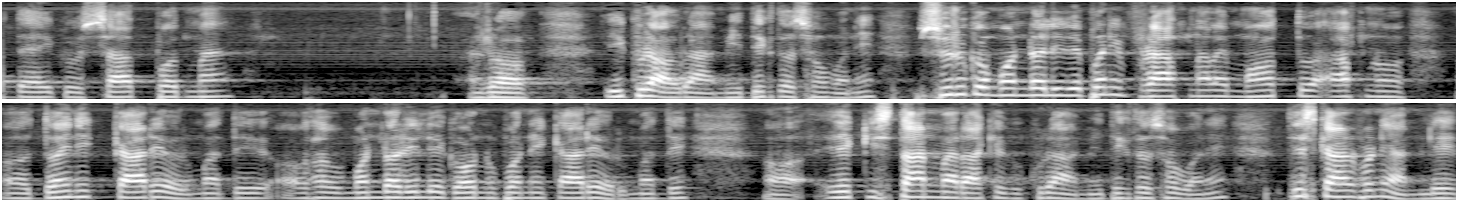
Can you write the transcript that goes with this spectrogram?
अध्यायको सात पदमा। र यी कुराहरू हामी देख्दछौँ भने सुरुको मण्डलीले पनि प्रार्थनालाई महत्त्व आफ्नो दैनिक कार्यहरूमध्ये अथवा मण्डलीले गर्नुपर्ने कार्यहरूमध्ये एक स्थानमा राखेको कुरा हामी देख्दछौँ भने त्यस कारण पनि हामीले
